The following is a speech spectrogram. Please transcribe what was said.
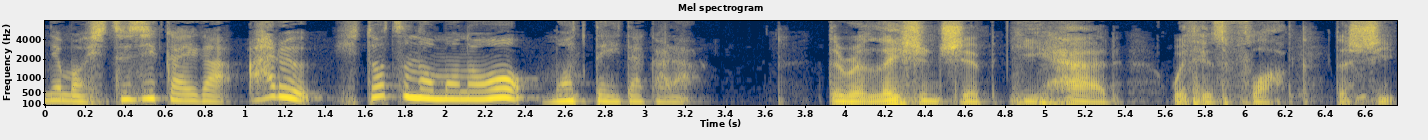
でも羊飼いがある一つのものを持っていたから、the relationship he had with his flock, the sheep.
